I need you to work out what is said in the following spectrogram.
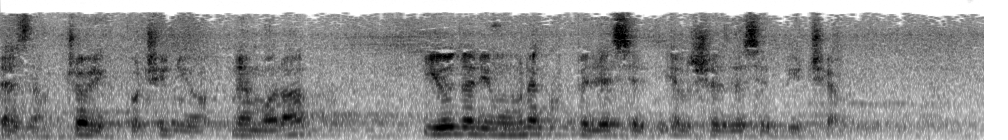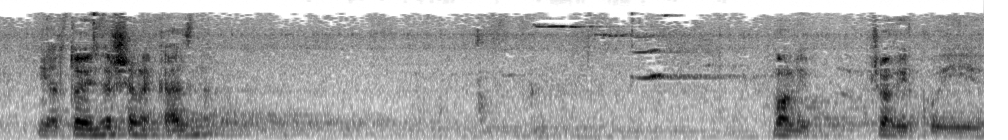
Ne znam, čovjek počinio nemoral i udari mu neko 50 ili 60 bićeva. Je li to izvršena kazna? Molim, čovjek koji je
